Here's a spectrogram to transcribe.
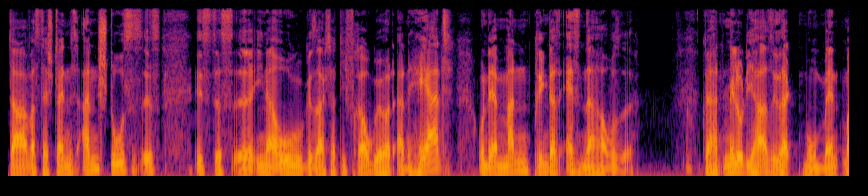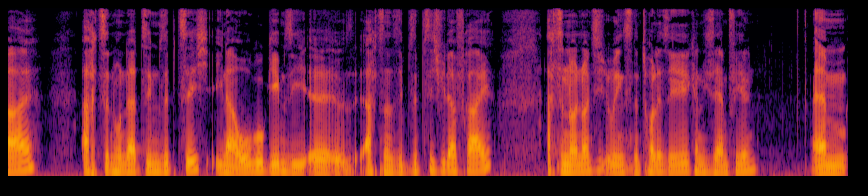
da, was der Stein des Anstoßes ist, ist, dass äh, Ina Aogo gesagt hat, die Frau gehört an Herd und der Mann bringt das Essen nach Hause. da hat Melody Hase gesagt, Moment mal, 1877, Ina Aogo geben sie äh, 1877 wieder frei. 1899 übrigens eine tolle Serie, kann ich sehr empfehlen. Ähm,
